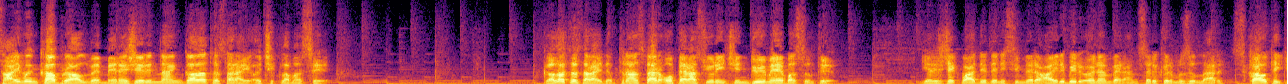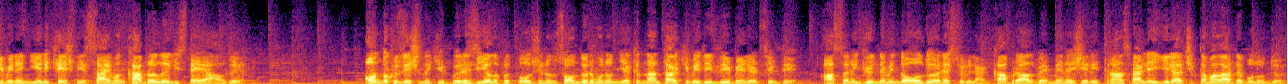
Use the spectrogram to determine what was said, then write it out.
Simon Cabral ve menajerinden Galatasaray açıklaması. Galatasaray'da transfer operasyonu için düğmeye basıldı. Gelecek vadeden isimlere ayrı bir önem veren Sarı Kırmızılar, scout ekibinin yeni keşfi Simon Cabral'ı listeye aldı. 19 yaşındaki Brezilyalı futbolcunun son durumunun yakından takip edildiği belirtildi. Aslan'ın gündeminde olduğu öne sürülen Cabral ve menajeri transferle ilgili açıklamalarda bulundu.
